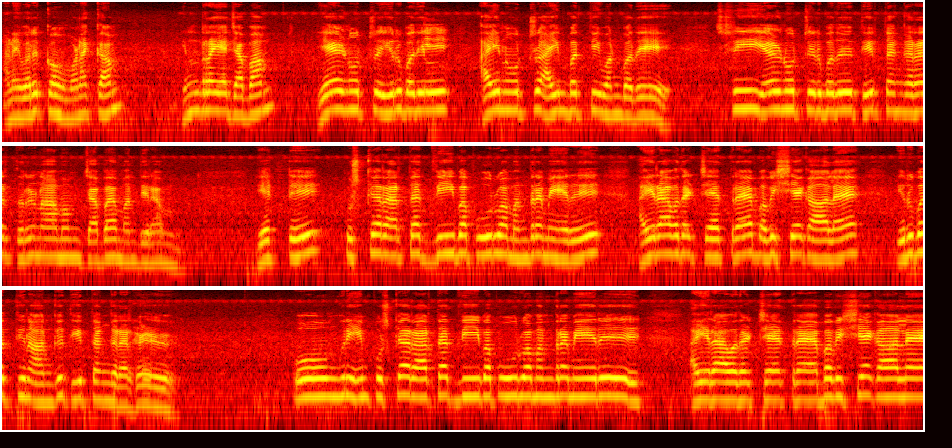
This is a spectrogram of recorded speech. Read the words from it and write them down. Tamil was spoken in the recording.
அனைவருக்கும் வணக்கம். இன்றைய ஜபம் ஏழ்நூற்று இருபதில் ஐநூற்று ஐம்பத்தி ஒன்பது. ஸ்ரீ எழுநூற்று இருபது தீர்த்தங்கரர் திருநாமம் ஜப மந்திரம். எட்டு புஷ்கரார்த்த தீப பூர்வ மந்திரமேரு ஐராவத க்ஷேத்திர பவிஷ்யகால இருபத்தி நான்கு தீர்த்தங்கரர்கள். ஓம் ह्रीं पुष्करार्थद्वीपपूर्वमन्त्रमेरु ऐरावतक्षेत्र भविष्यकाले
